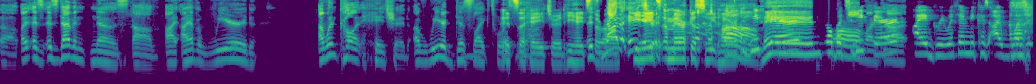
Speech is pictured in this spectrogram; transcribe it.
uh, as as Devin knows, um, I I have a weird. I wouldn't call it hatred. A weird dislike towards. it's The a Rock. hatred. He hates It's the not Rock. a He hates hatred. America's sweetheart. oh be fair- man, No, but to Oh be fair, God. I agree with him because I wasn't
